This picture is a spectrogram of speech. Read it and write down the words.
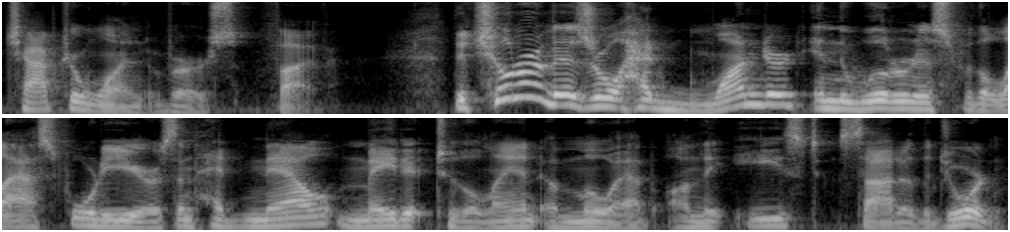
chapter 1, verse 5. The children of Israel had wandered in the wilderness for the last 40 years and had now made it to the land of Moab on the east side of the Jordan.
